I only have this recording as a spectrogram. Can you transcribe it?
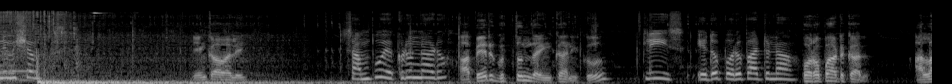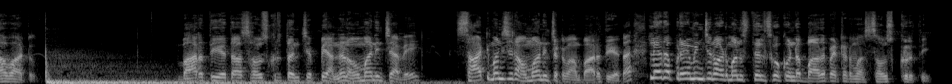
నిమిషం. ఏం కావాలి? సంపు ఎక్కడున్నాడు? ఆ పేరు గుర్తుందా ఇంకా నీకు? ప్లీజ్ ఏదో పొరపాటున. పొరపాటు కాదు అలవాటు. భారతీయత సంస్కృతి అని చెప్పి అన్నను అవమానించావే? సాటి మనిషిని అవమానించటం ఆ భారతీయత? లేదా ప్రేమించిన వాడు మనసు తెలుసుకోకుండా బాధ పెట్టడం ఆ సంస్కృతి?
